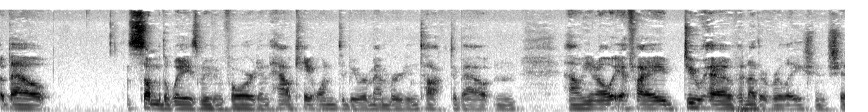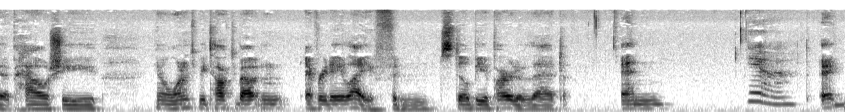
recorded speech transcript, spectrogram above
about some of the ways moving forward and how Kate wanted to be remembered and talked about and how you know if I do have another relationship how she you know wanted to be talked about in everyday life and still be a part of that. And yeah. I,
